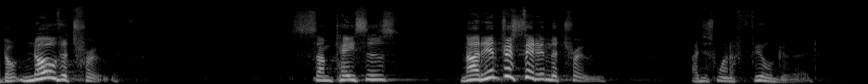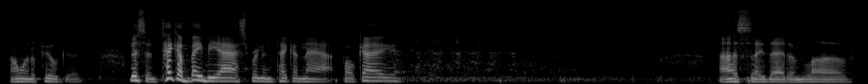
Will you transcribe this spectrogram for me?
don't know the truth. Some cases, not interested in the truth. I just want to feel good. I want to feel good. Listen, take a baby aspirin and take a nap, okay? I say that in love.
